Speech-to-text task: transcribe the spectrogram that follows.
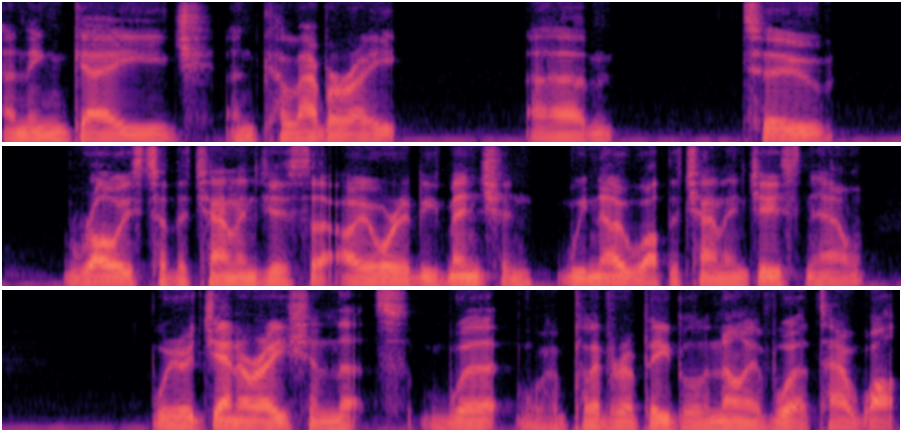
and engage and collaborate um, to rise to the challenges that I already mentioned. We know what the challenge is now. We're a generation that's worked, cleverer people than I have worked out what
